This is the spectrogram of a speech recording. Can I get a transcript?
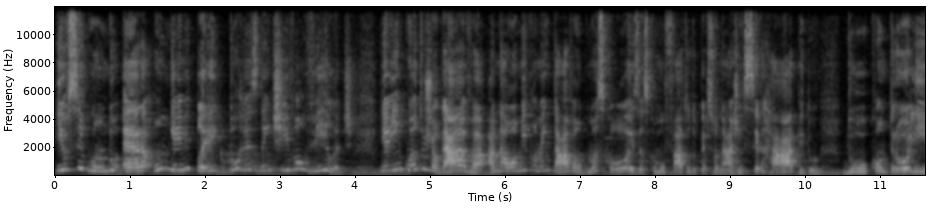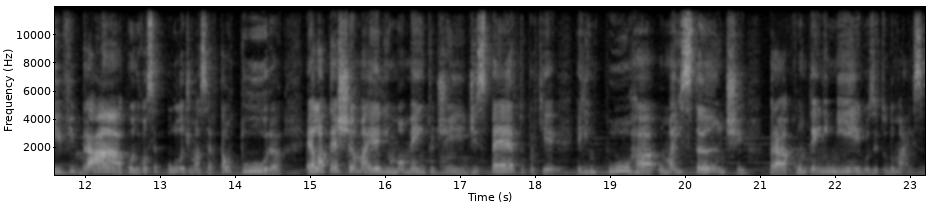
E o segundo era um gameplay do Resident Evil Village. E aí, enquanto jogava, a Naomi comentava algumas coisas, como o fato do personagem ser rápido, do controle vibrar quando você pula de uma certa altura. Ela até chama ele em um momento de, de esperto, porque ele empurra uma estante para conter inimigos e tudo mais.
